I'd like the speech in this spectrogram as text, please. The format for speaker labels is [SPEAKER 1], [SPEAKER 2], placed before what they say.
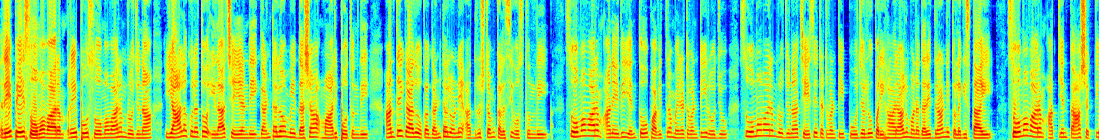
[SPEAKER 1] రేపే సోమవారం రేపు సోమవారం రోజున యాలకులతో ఇలా చేయండి. గంటలో మీ దశ మారిపోతుంది. అంతేకాదు ఒక గంటలోనే అదృష్టం కలిసి వస్తుంది. సోమవారం అనేది ఎంతో పవిత్రమైనటువంటి రోజు. సోమవారం రోజున చేసేటటువంటి పూజలు పరిహారాలు మన దరిద్రాన్ని తొలగిస్తాయి. సోమవారం అత్యంత శక్తి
